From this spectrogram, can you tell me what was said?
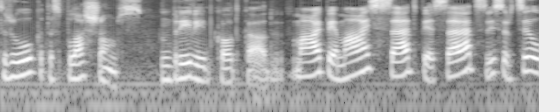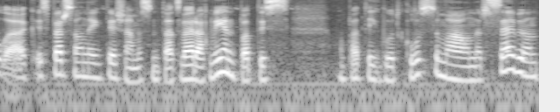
trūka tas plašums. Un brīvība kaut kāda. Māja pie mājas, sēta pie sēdes, visur cilvēki. Es personīgi tiešām esmu tāds vairāk vienpatis. Man patīk būt klusumā un ar sevi. Un,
